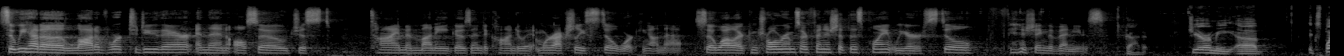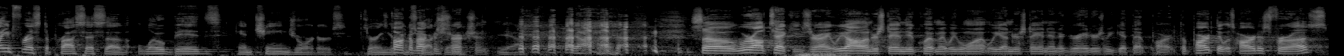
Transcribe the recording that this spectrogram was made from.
So we had a lot of work to do there, and then also just time and money goes into conduit, and we're actually still working on that. So while our control rooms are finished at this point, we are still finishing the venues. Got it. Jeremy, uh, explain for us the process of low bids and change orders during Let's your talk about construction. construction. Yeah. So we're all techies, right? We all understand the equipment we want. We understand integrators. We get that part. The part that was hardest for us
